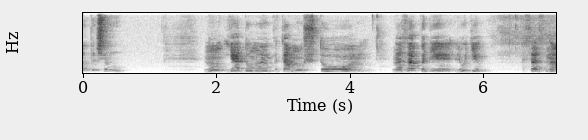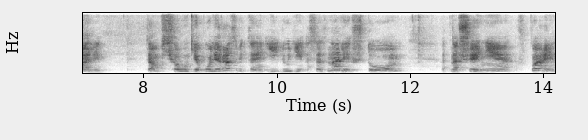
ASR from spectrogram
А почему? Ну, я думаю, потому что на Западе люди осознали, там психология более развитая, и люди осознали, что отношения в паре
